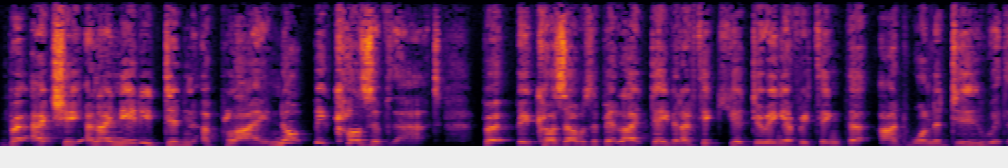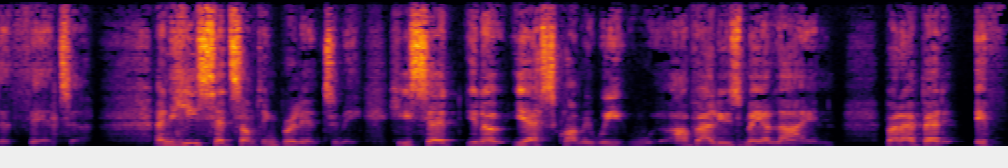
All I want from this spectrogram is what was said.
but actually, and I nearly didn't apply, not because of that, but because I was a bit like, David, I think you're doing everything that I'd want to do with a theatre. And he said something brilliant to me. He said, you know, yes, Kwame, we, our values may align, but I bet if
